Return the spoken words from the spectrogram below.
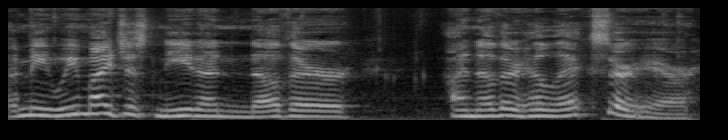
I mean, we might just need another another elixir here.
